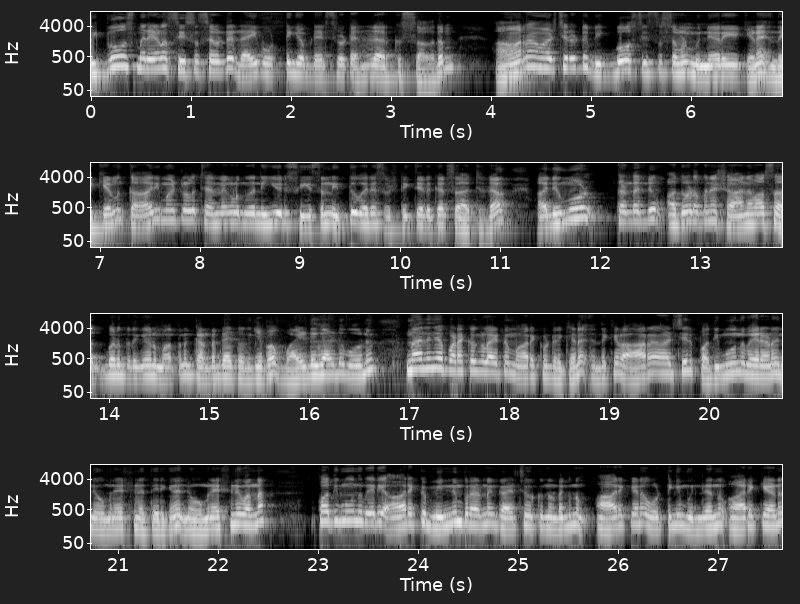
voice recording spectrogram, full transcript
ബിഗ് ബോസ് മലയാളം സീസൺ സെവന്റെ ലൈവ് വോട്ടിംഗ് അപ്ഡേറ്റ്സിലോട്ട് എല്ലാവർക്കും സ്വാഗതം. ആറാം ആഴ്ചയിലോട്ട് ബിഗ് ബോസ് സീസൺ സെവൻ മുന്നേറിയിരിക്കുകയാണ്. എന്തൊക്കെയാണ് കാര്യമായിട്ടുള്ള ചലനങ്ങളൊന്നും തന്നെ ഈ ഒരു സീസണിൽ ഇതുവരെ സൃഷ്ടിച്ചെടുക്കാൻ സാധിച്ചിട്ടില്ല. അനുമോൾ കണ്ടന്റും അതോടൊപ്പം തന്നെ ഷാനവാസ് അക്ബർ തുടങ്ങിയവർ മാത്രം കണ്ടന്റായിട്ട് ഒതുങ്ങിയപ്പോൾ വൈഡ് കാർഡ് പോലും നനഞ്ഞ പടക്കങ്ങളായിട്ട് മാറിക്കൊണ്ടിരിക്കുകയാണ്. എന്തൊക്കെയാണ് ആറാം ആഴ്ചയിൽ പതിമൂന്ന് പേരാണ് നോമിനേഷൻ എത്തിയിരിക്കുന്നത്. നോമിനേഷന് വന്ന പതിമൂന്ന് പേര് ആരൊക്കെ മിന്നും പ്രകടനം കാഴ്ചവെക്കുന്നുണ്ടെന്നും ആരൊക്കെയാണ് വോട്ടിംഗ് മുന്നിലെന്നും ആരൊക്കെയാണ്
